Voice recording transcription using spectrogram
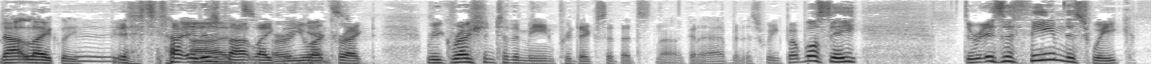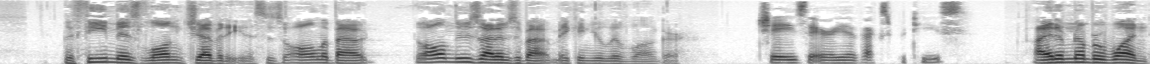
Not likely. It's not. It is Odds not likely. You are correct. Regression to the mean predicts that that's not going to happen this week, but we'll see. There is a theme this week. The theme is longevity. This is all about all news items about making you live longer. Jay's area of expertise. Item number one.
